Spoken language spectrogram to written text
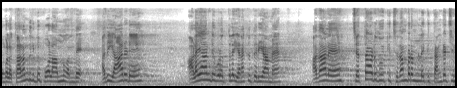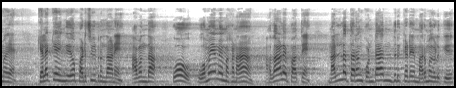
உங்களை கலந்துக்கிட்டு போகலாம்னு வந்தேன். அது யாருடே? அலையாண்டிபுரத்தில் எனக்கு தெரியாமல் அதால் செத்தாடு தூக்கி சிதம்பரம் பிள்ளைக்கு தங்கச்சி மகன். கிழக்கே எங்கேயோ படிச்சுக்கிட்டு இருந்தானே அவன்தான். ஓ உமையமே மகனா? அதாலே பார்த்தேன். நல்ல தரம் கொண்டாந்திருக்கடே மருமகளுக்கு.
